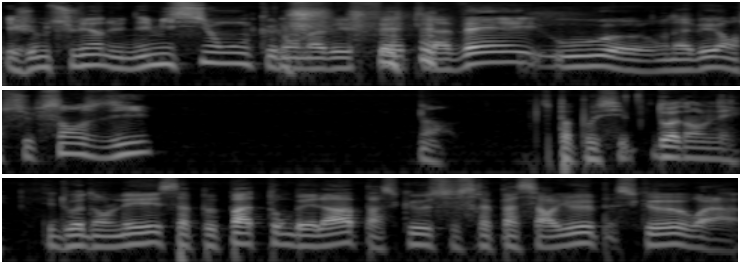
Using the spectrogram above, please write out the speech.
Et je me souviens d'une émission que l'on avait faite la veille où euh, on avait en substance dit c'est pas possible. Doigt dans le nez. Les doigts dans le nez, ça peut pas tomber là parce que ce serait pas sérieux, parce que voilà.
